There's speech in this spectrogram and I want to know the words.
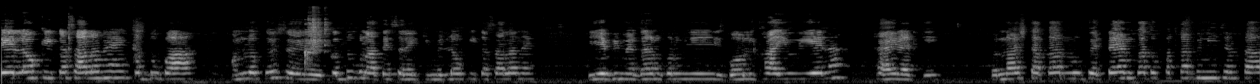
ये लौकी का सालन है, कद्दू का। हम लोग तो कद्दू बुलाते सरेकी में लौकी का सालन है। ये भी मैं गर्म करूँगी, गोली खाई हुई है ना, थायराइड की। तो नाश्ता कर लूँ, फिर टाइम का तो पता भी नहीं चलता।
